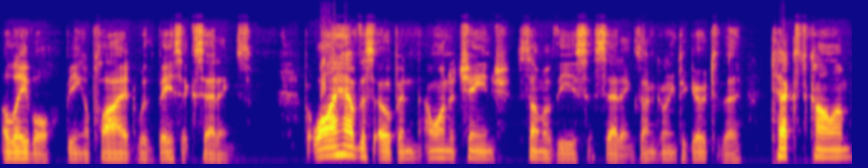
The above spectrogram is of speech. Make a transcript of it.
a label being applied with basic settings. But while I have this open, I want to change some of these settings. I'm going to go to the text column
